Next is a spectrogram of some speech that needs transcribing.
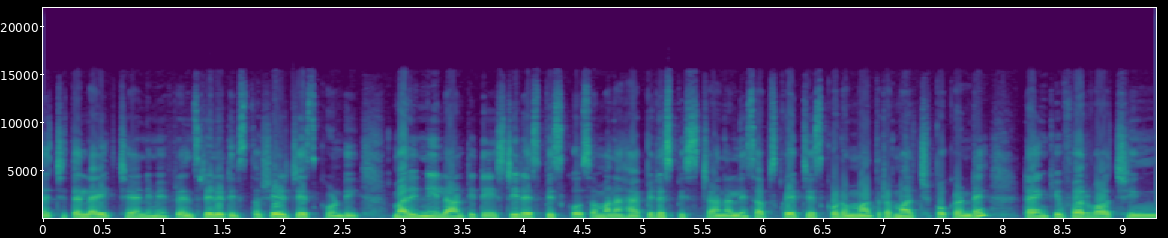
నచ్చితే లైక్ చేయండి మీ ఫ్రెండ్స్ రిలేటివ్స్తో షేర్ చేసుకోండి. మరిన్ని ఇలాంటి టేస్టీ రెసిపీస్ కోసం మన హ్యాపీ రెసిపీస్ ఛానల్ని సబ్స్క్రైబ్ చేసుకోవడం మాత్రం మర్చిపోకండి. Thank you for watching.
